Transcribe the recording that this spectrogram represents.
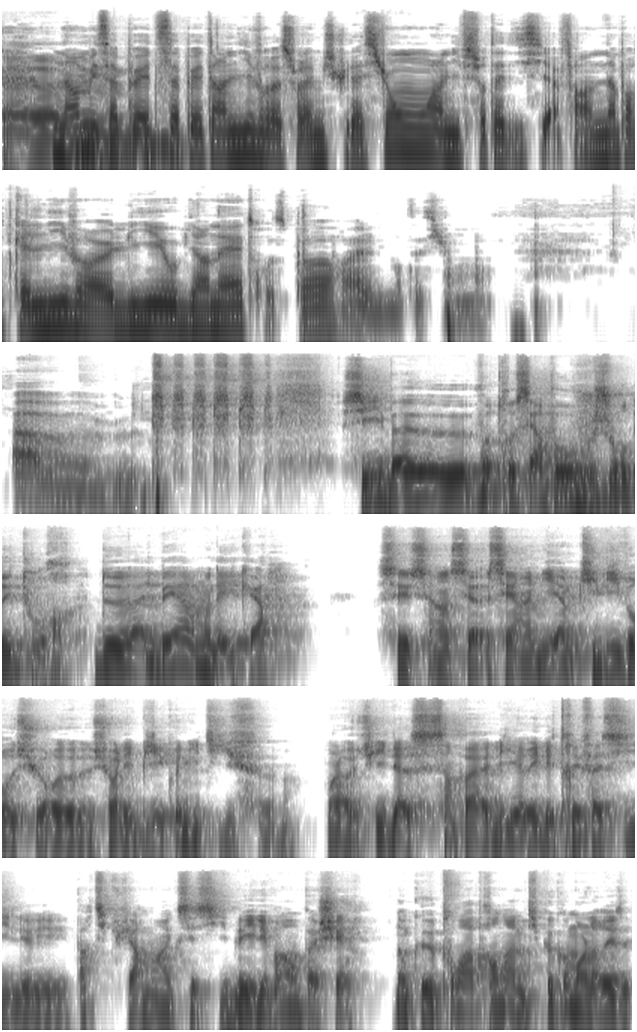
Euh, non, mais ça peut être ça peut être un livre sur la musculation, un livre sur ta enfin n'importe quel livre lié au bien-être, au sport, à l'alimentation. Si, bah, votre cerveau vous joue des tours de Albert Mondaker. C'est un c'est un, un petit livre sur sur les biais cognitifs. Voilà, il est assez sympa à lire, il est très facile et particulièrement accessible et il est vraiment pas cher. Donc euh, pour apprendre un petit peu comment le,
